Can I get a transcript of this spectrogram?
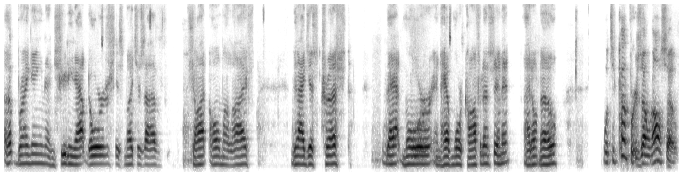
upbringing and shooting outdoors as much as I've shot all my life that I just trust that more and have more confidence in it. I don't know. Well, it's a comfort zone, also.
